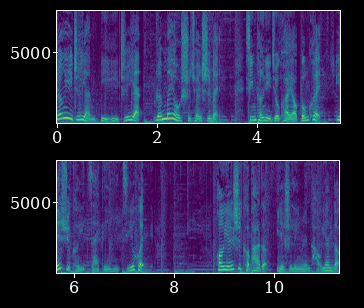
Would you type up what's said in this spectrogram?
睁一只眼闭一只眼，人没有十全十美，心疼你就快要崩溃，也许可以再给你机会。谎言是可怕的，也是令人讨厌的，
